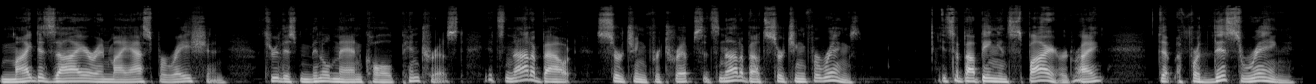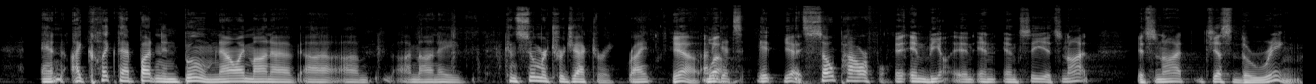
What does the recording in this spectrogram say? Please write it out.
my desire and my aspiration through this middleman called Pinterest. It's not about searching for trips, it's not about searching for rings. It's about being inspired, right? For this ring, and I click that button, and boom! Now I'm on a, uh, um, I'm on a consumer trajectory, right? Yeah, I well, mean, it's it, yeah. it's so powerful. And, and beyond, and, and and see, it's not it's not just the ring,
